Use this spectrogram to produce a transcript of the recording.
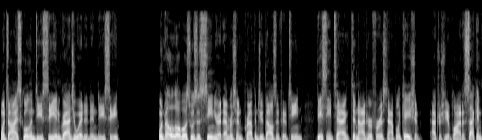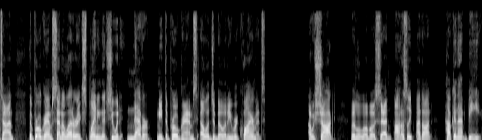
went to high school in D.C., and graduated in D.C. When Villalobos was a senior at Emerson Prep in 2015, DC TAG denied her first application. After she applied a second time, the program sent a letter explaining that she would never meet the program's eligibility requirements. I was shocked, Villalobos said. Honestly, I thought, how can that be?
